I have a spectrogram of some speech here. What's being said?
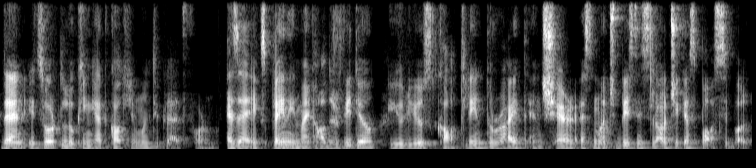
then it's worth looking at Kotlin multi-platform. As I explained in my other video, you'll use Kotlin to write and share as much business logic as possible.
